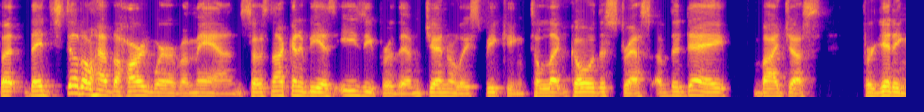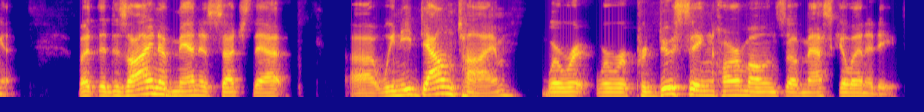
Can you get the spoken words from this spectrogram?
but they still don't have the hardware of a man. So it's not going to be as easy for them, generally speaking, to let go of the stress of the day by just forgetting it. But the design of men is such that uh, we need downtime where we're where we're producing hormones of masculinity.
